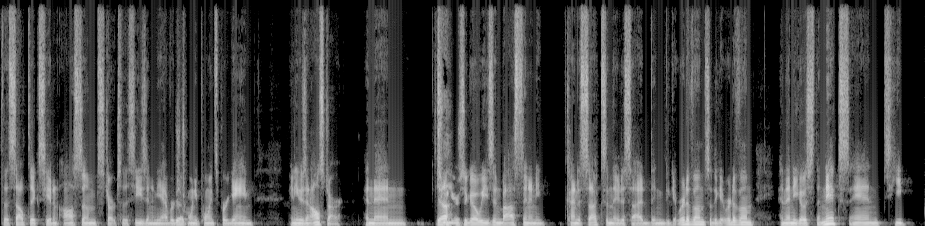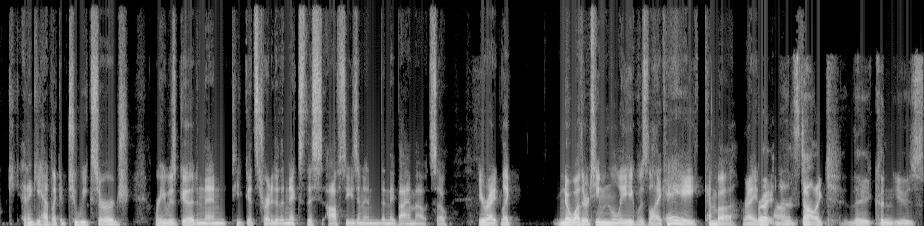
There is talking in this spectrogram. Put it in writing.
the Celtics, he had an awesome start to the season and he averaged Yep. 20 points per game and he was an all star. And then two Yeah. years ago, he's in Boston and he kind of sucks and they decide they need to get rid of him. So they get rid of him. And then he goes to the Knicks and he, I think he had like a two week surge where he was good. And then he gets traded to the Knicks this offseason and then they buy him out. So you're right. Like no other team in the league was like, hey, Kemba, right? Right. Um, it's so- not like they couldn't use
